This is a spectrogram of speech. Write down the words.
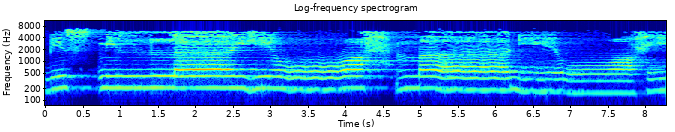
بسم الله الرحمن الرحيم.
